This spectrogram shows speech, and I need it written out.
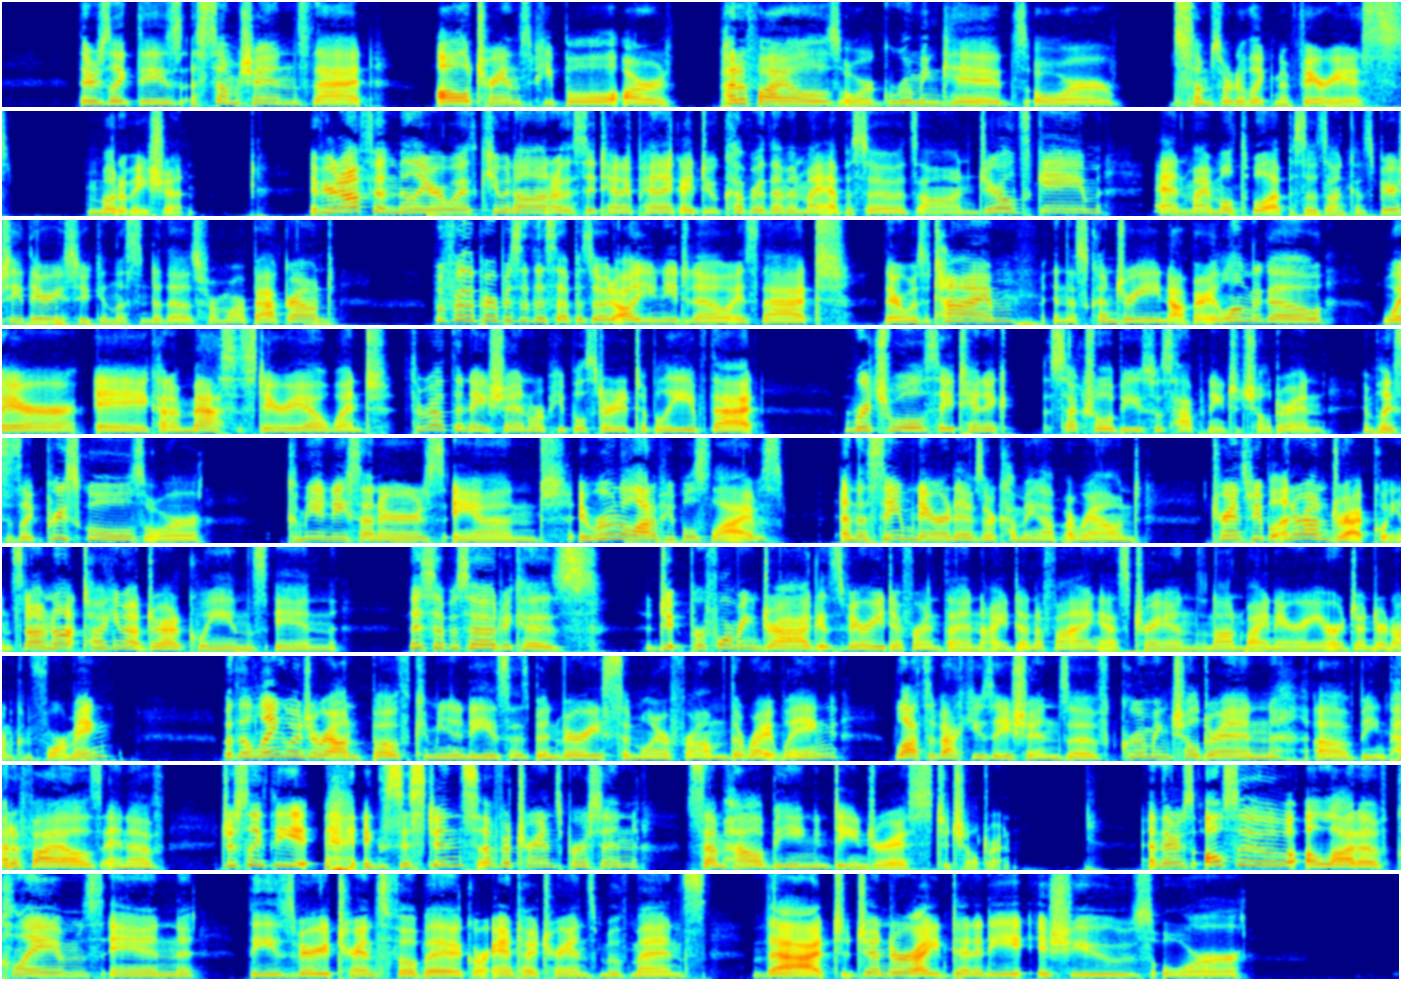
There's like these assumptions that all trans people are pedophiles or grooming kids or some sort of like nefarious motivation. If you're not familiar with QAnon or the Satanic Panic, I do cover them in my episodes on Gerald's Game and my multiple episodes on conspiracy theories, so you can listen to those for more background. But for the purpose of this episode, all you need to know is that there was a time in this country not very long ago where a kind of mass hysteria went throughout the nation where people started to believe that ritual satanic sexual abuse was happening to children in places like preschools or community centers and it ruined a lot of people's lives. And the same narratives are coming up around trans people and around drag queens. Now, I'm not talking about drag queens in this episode because performing drag is very different than identifying as trans, non binary, or gender non-conforming. But the language around both communities has been very similar from the right wing. Lots of accusations of grooming children, of being pedophiles, and of just like the existence of a trans person somehow being dangerous to children. And there's also a lot of claims in these very transphobic or anti trans movements that gender identity issues or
